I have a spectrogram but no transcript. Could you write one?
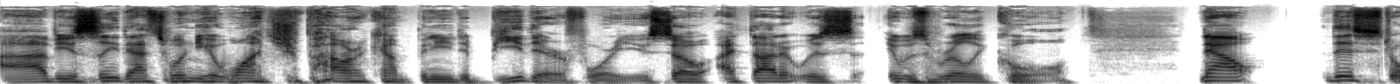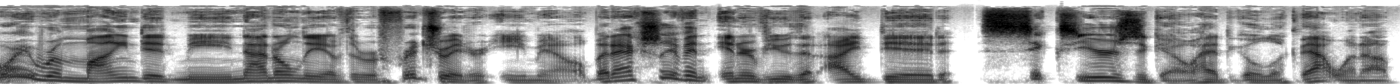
obviously that's when you want your power company to be there for you. So I thought it was it was really cool. Now, this story reminded me not only of the refrigerator email, but actually of an interview that I did six years ago. I had to go look that one up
